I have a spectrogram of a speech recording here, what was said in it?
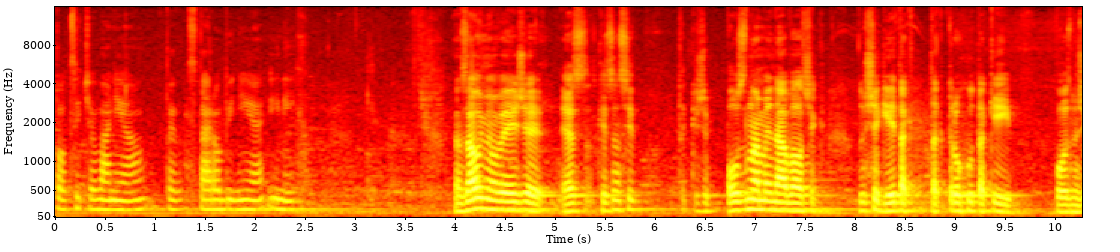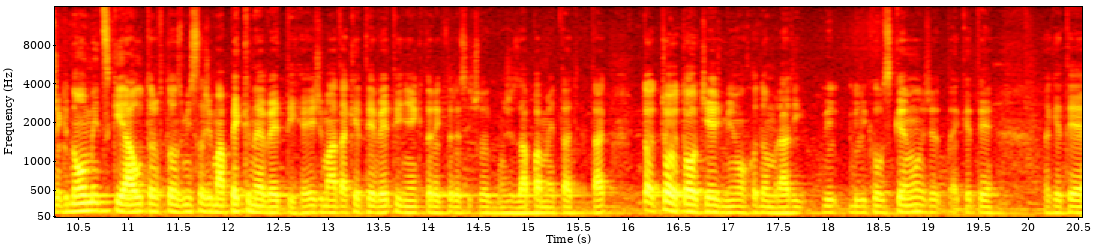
pociťovania staroby nie iných. Zaujímavé je, že ja, keď som si tak, že poznamenával, však Dušek je tak, tak trochu taký, povedzme, že gnomický autor v tom zmysle, že má pekné vety, hej, že má také tie vety niektoré, ktoré si človek môže zapamätať. Tak. To, to, to tiež mimochodom radi Vilikovskému, že také tie, také tie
